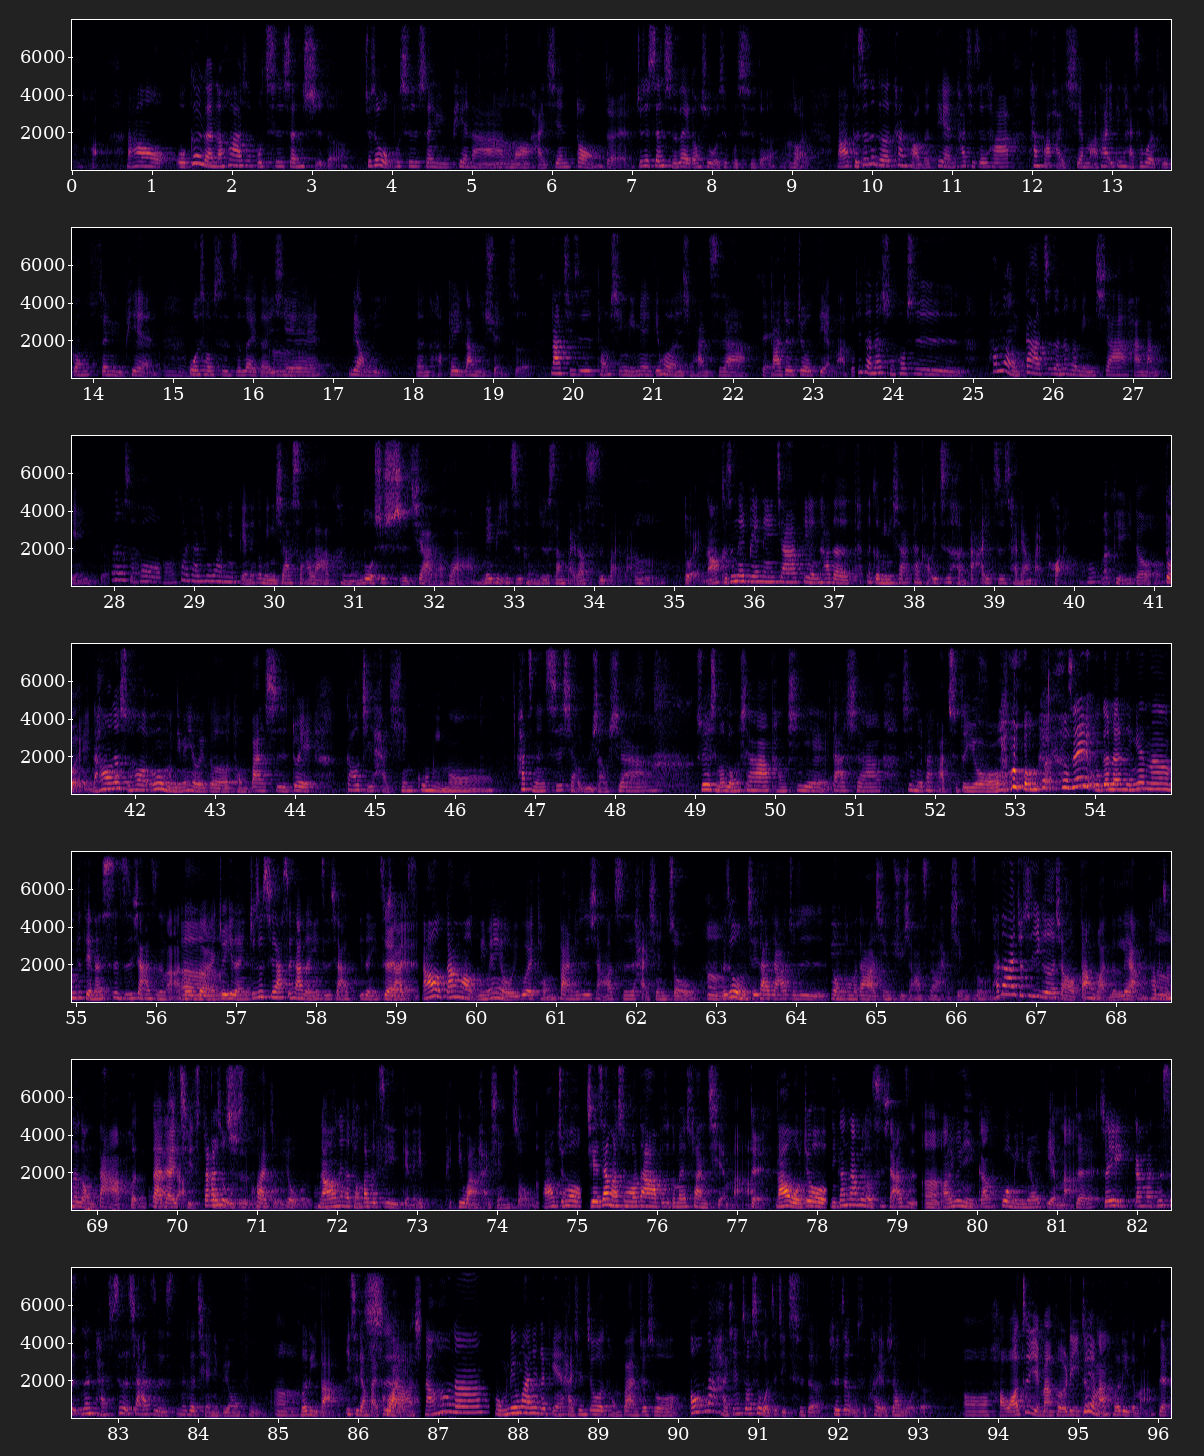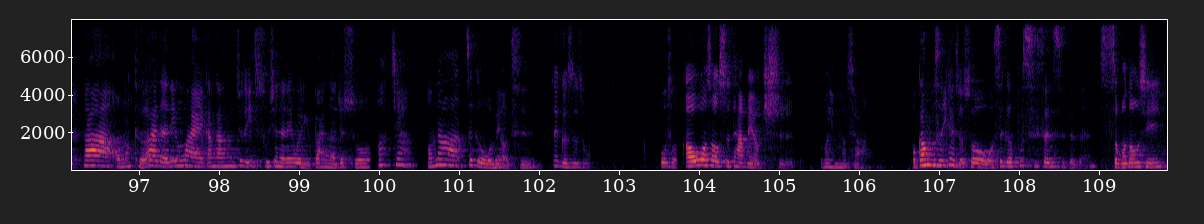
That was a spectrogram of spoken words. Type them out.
然后我个人的话是不吃生食的，就是我不吃生鱼片啊，嗯什么海鲜冻，对，就是生食类的东西我是不吃的。嗯对，然后可是那个炭烤的店，它其实它炭烤海鲜嘛，它一定还是会提供生鱼片、嗯握寿司之类的一些料理。很好，可以让你选择。那其实同行里面一定会很喜欢吃啊，对然后就就点嘛。记得那时候是他们那种大只的那个明虾还蛮便宜的。那个时候，呃大家去外面点那个明虾沙拉，可能如果是实价的话，maybe 一只可能就是三百到四百吧。嗯，对，然后可是那边那一家店，它的那个明虾炭烤一只很大一只才两百块。哦，蛮便宜的。对，然后那时候因为我们里面有一个同伴是对高级海鲜过敏哦，他只能吃小鱼小虾。所以什么龙虾、螃蟹、大虾是没办法吃的哟。所以五个人里面呢，我们就点了四只虾子嘛，对不对？嗯就一人就是吃下剩下的一只虾，一人一只虾子。然后刚好里面有一位同伴就是想要吃海鲜粥，嗯可是我们其实大家就是没有那么大的兴趣想要吃那种海鲜粥，嗯它大概就是一个小饭碗的量，它不是那种大盆大家一小起大概是五十块左右而已。然后那个同伴就自己点了一一碗海鲜粥，然后最后结账的时候，大家不是都没算钱嘛？对。然后我就你刚刚没有吃虾子，嗯，啊，因为你刚过敏，你没有点嘛，对，所以刚刚那是那盘吃的虾子那个钱你不用付，嗯，合理吧？一次两百块。啊然后呢，我们另外那个点海鲜粥的同伴就说，哦，那海鲜粥是我自己吃的，所以这五十块也算我的，哦，好啊，这也蛮合理的。这也蛮合理的嘛。对，那我们可爱的另外刚刚就是一直出现的那位旅伴呢，就说，哦，这样，哦，那这个我没有吃，那个是什么？握手哦，握寿司他没有吃，我也没有吃啊。我刚不是一开始就说我是个不吃生食的人，什么东西？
